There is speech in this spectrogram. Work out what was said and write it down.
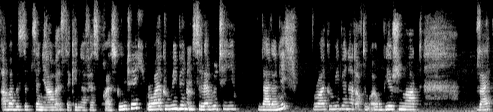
Aber bis 17 Jahre ist der Kinderfestpreis gültig. Royal Caribbean und Celebrity leider nicht. Royal Caribbean hat auf dem europäischen Markt seit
